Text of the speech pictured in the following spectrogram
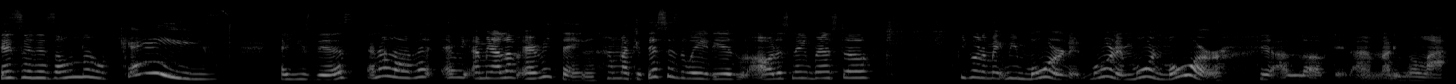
It's in its own little case. I use this and I love it. Every I mean I love everything. I'm like if this is the way it is with all this name brand stuff, you're gonna make me mourn it, mourn it, mourn more. Yeah, I loved it. I'm not even gonna lie.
